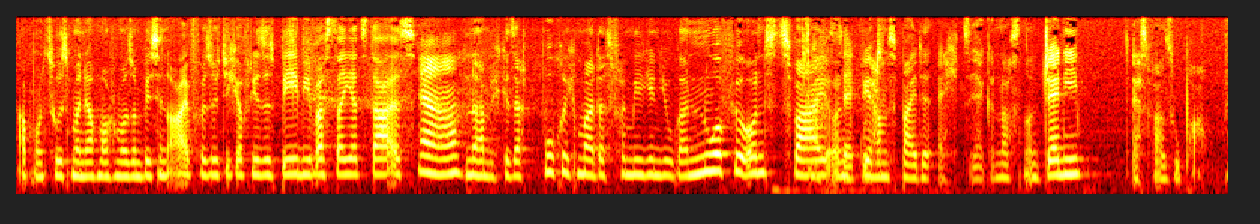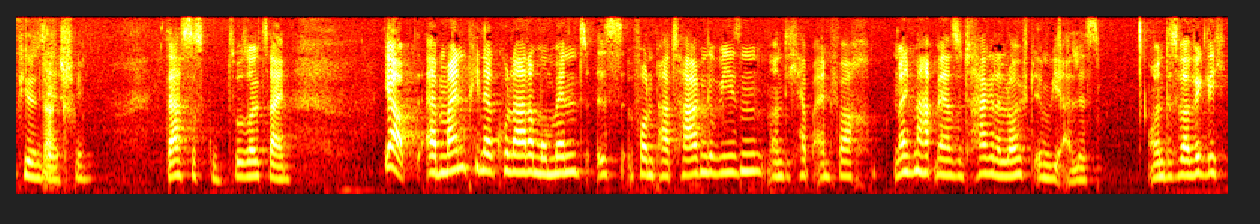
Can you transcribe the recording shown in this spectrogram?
ab und zu ist man ja auch manchmal so ein bisschen eifersüchtig auf dieses Baby, was da jetzt da ist. Ja. Und dann habe ich gesagt, buche ich mal das Familien-Yoga nur für uns zwei. Ach, sehr und wir gut. haben es beide echt sehr genossen. Und Jenny, es war super. Vielen Sehr Dank. schön. Das ist gut, so soll es sein. Ja, äh, mein Pina Colada Moment ist vor ein paar Tagen gewesen und ich habe einfach, manchmal hat man ja so Tage, da läuft irgendwie alles. Und es war wirklich,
